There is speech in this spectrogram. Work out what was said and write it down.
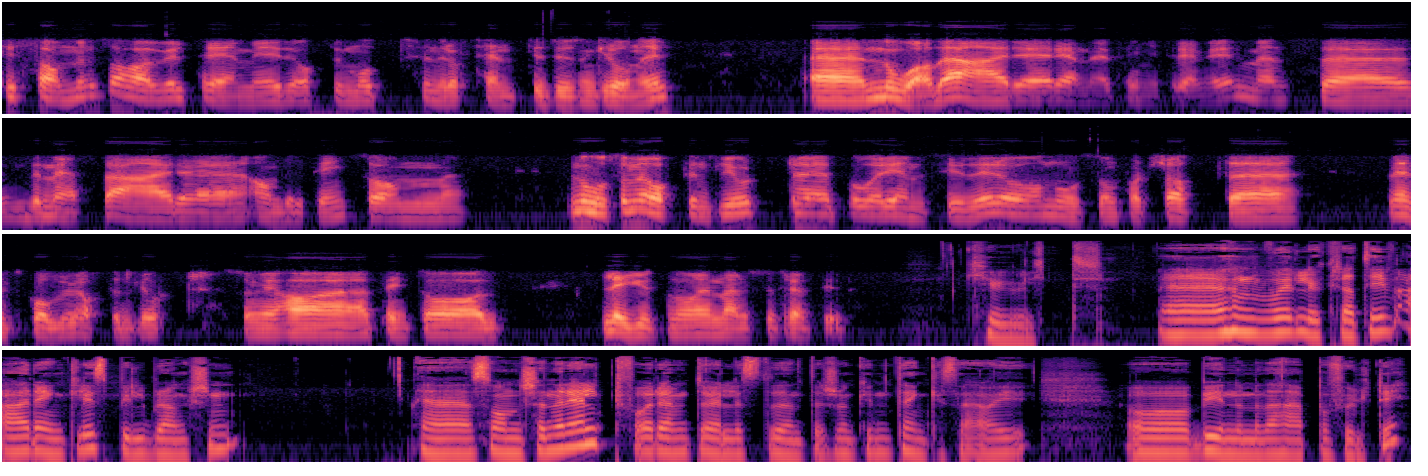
Til sammen så har vi vel premier oppimot 150 000 kroner. Eh, noe av det er eh, rene pengepremier, mens eh, det meste er eh, andre ting som Noe som er offentliggjort på våre hjemmesider, og noe som fortsatt venter på å bli offentliggjort. Som vi har tenkt å legge ut nå i nærmeste fremtid. Kult. Eh, hvor lukrativ er egentlig spillbransjen sånn generelt for eventuelle studenter som kunne tenke seg å, å begynne med det her på fulltid?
